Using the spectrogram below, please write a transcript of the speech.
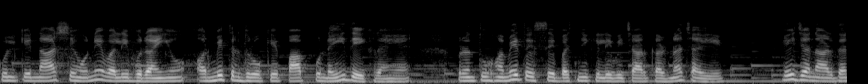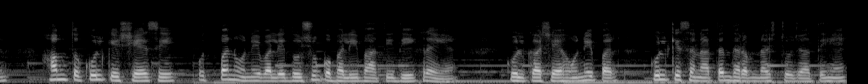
कुल के नाश से होने वाली बुराइयों और मित्र द्रोह के पाप को नहीं देख रहे हैं। परंतु हमें तो इससे बचने के लिए विचार करना चाहिए। हे जनार्दन, हम तो कुल के क्षय से उत्पन्न होने वाले दोषों को भली भांति देख रहे हैं। कुल का क्षय होने पर कुल के सनातन धर्म नष्ट हो जाते हैं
